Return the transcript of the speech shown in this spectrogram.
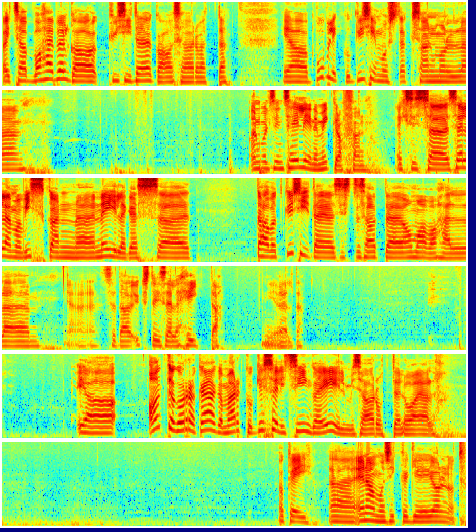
vaid saab vahepeal ka küsida ja kaasa arvata. ja publiku küsimusteks on mul, äh, on mul siin selline mikrofon, ehk siis äh, selle ma viskan neile, kes tahavad küsida ja siis te saate omavahel seda üksteisele heita, nii-öelda. ja andke korra käega märku, kes olid siin ka eelmise arutelu ajal okei okay, äh,, enamus ikkagi ei olnud.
